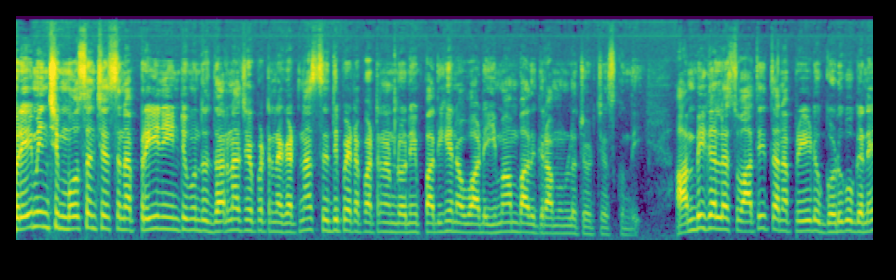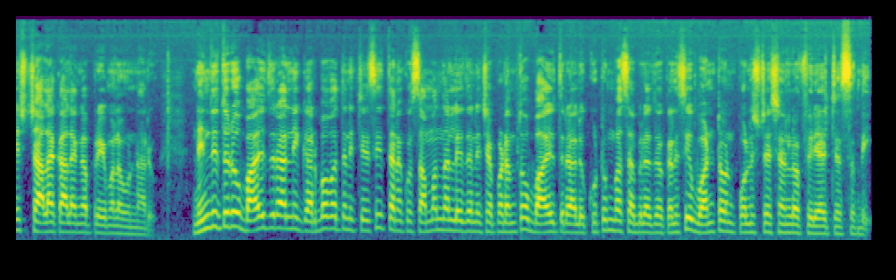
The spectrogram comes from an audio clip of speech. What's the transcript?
ప్రేమించి మోసం చేసిన ప్రియుని ఇంటి ముందు ధర్నా చేపట్టిన ఘటన సిద్దిపేట పట్టణంలోని పదిహేనవ వార్డు ఇమాంబాద్ గ్రామంలో చోటు చేసుకుంది. అంబిగల్ల స్వాతి తన ప్రియుడు గొడుగు గణేష్ చాలా కాలంగా ప్రేమలో ఉన్నారు. నిందితుడు బాధితురాల్ని గర్భవతిని చేసి తనకు సంబంధం లేదని చెప్పడంతో బాధితురాలు కుటుంబ సభ్యులతో కలిసి వన్ టౌన్ పోలీస్ స్టేషన్లో ఫిర్యాదు చేసింది.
